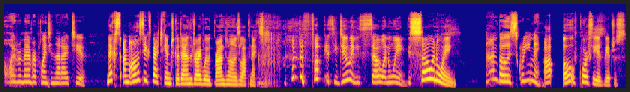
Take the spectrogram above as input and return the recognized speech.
Oh, I remember pointing that out to you. Next, I'm honestly expecting him to go down the driveway with Brandon on his lap next. What the fuck is he doing? He's so annoying. It's so annoying. And Bo is screaming. Uh, oh, of course he is, Beatrice.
